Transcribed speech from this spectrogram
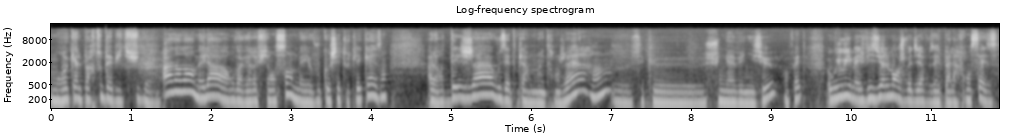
on me recale partout d'habitude. Ah non, non, mais là, on va vérifier ensemble, mais vous cochez toutes les cases. hein. Alors déjà, vous êtes clairement étrangère. hein. Euh, c'est que je suis née à Vénissieux, en fait. Oui, oui, mais visuellement, je veux dire, vous n'avez pas l'air française.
